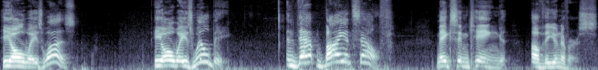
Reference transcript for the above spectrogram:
He always was. He always will be. And that by itself makes him king of the universe.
